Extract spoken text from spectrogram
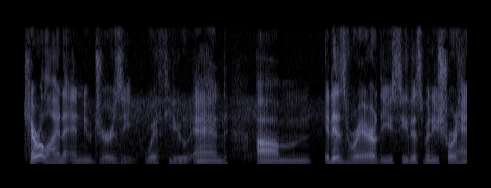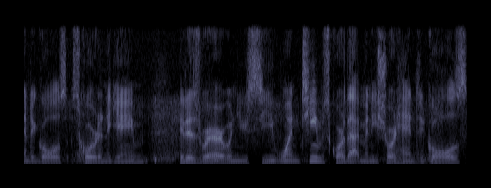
Carolina and New Jersey with you, and um, it is rare that you see this many shorthanded goals scored in a game. It is rare when you see one team score that many shorthanded goals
